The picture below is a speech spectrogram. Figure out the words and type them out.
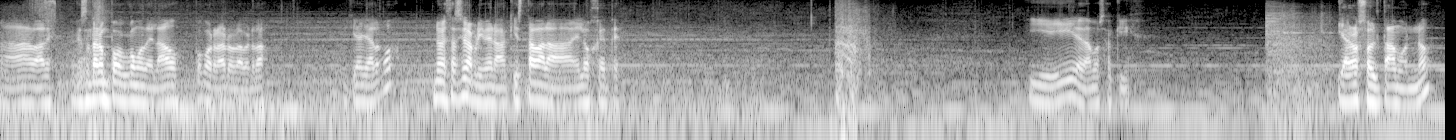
Ah, vale. Hay que saltar un poco como de lado. Un poco raro, la verdad. ¿Aquí hay algo? No, esta ha sido la primera. Aquí estaba el ojete. Y le damos aquí. Y ahora lo soltamos, ¿no?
